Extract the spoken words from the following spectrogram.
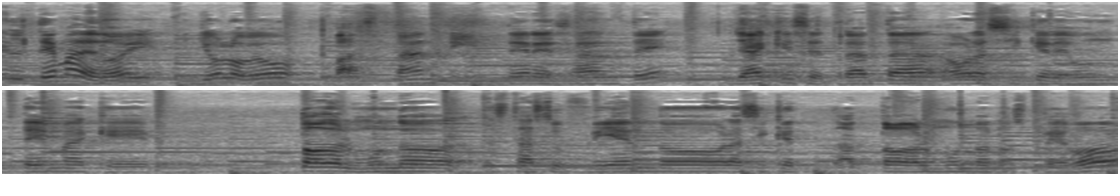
el tema de hoy yo lo veo bastante interesante, ya que se trata ahora sí que de un tema que todo el mundo está sufriendo, ahora sí que a todo el mundo nos pegó.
